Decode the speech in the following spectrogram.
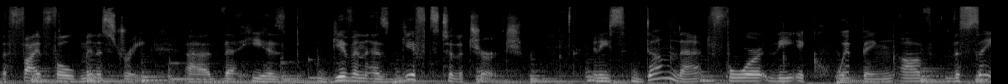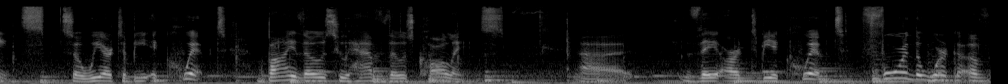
the fivefold ministry uh, that He has given as gifts to the church. And He's done that for the equipping of the saints. So we are to be equipped by those who have those callings. Uh, they are to be equipped for the work of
